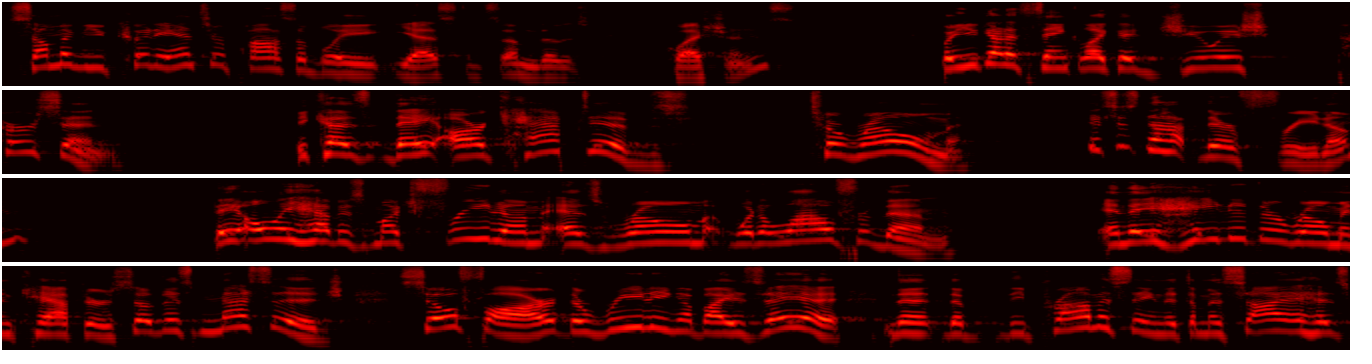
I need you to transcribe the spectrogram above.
Some of you could answer possibly yes to some of those questions. But you got to think like a Jewish person because they are captives to Rome. This is not their freedom. They only have as much freedom as Rome would allow for them. And they hated their Roman captors. So, this message, so far, the reading of Isaiah, the, the, the promising that the Messiah has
